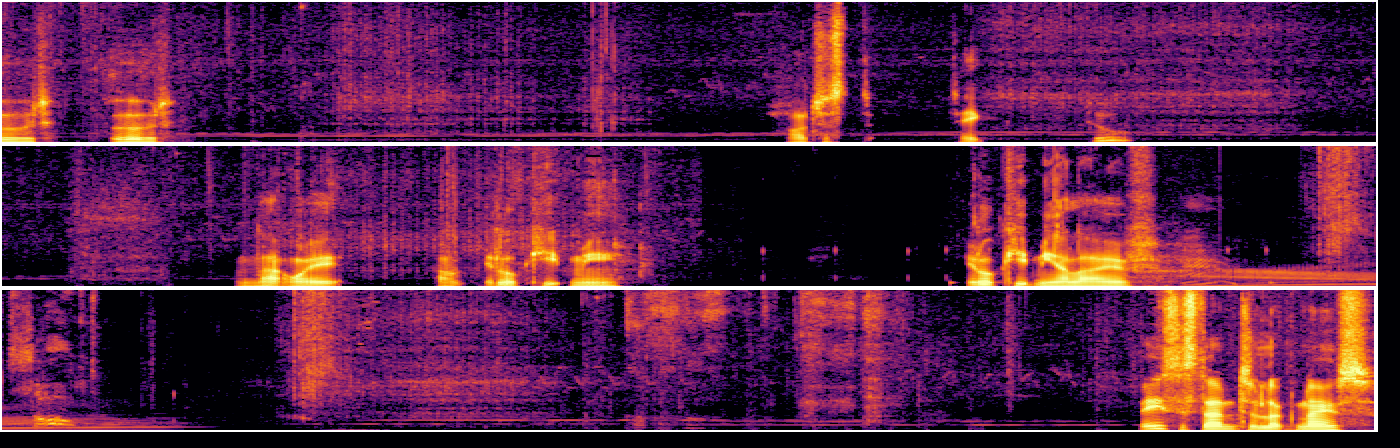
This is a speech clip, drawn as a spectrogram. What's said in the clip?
Food, food. I'll just take two. And that way, I'll, it'll keep me. It'll keep me alive. Base is starting to look nice.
